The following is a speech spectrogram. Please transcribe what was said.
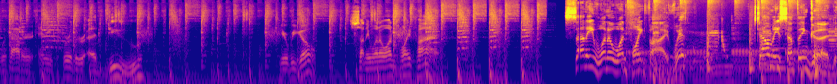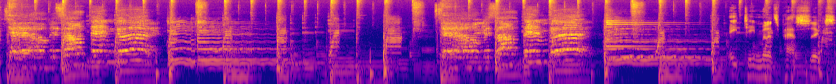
without any further ado, here we go. Sunny 101.5. Sunny 101.5 with Tell Me Something Good. Tell me something good. Tell me something good. 18 minutes past 6.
